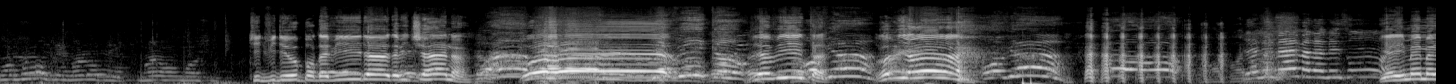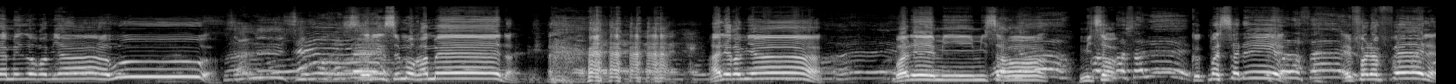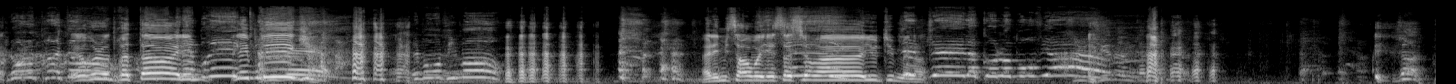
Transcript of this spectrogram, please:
Moi, non plus, moi non plus. Moi non, moi aussi. Petite vidéo pour David, David Chan. Ouais. Viens vite hein. Viens vite. Reviens. Reviens. Reviens. Il y a les mêmes à la maison. Il y a les mêmes à la maison, reviens. Ouh. Salut, c'est moi, Salut, c'est Mohamed. Allez, reviens. Bon allez, mi, mi Saran, mi Comme Saran, ma salée coque ma salé, Falafel et falafel, Le rouleau de printemps. Et rouleau de printemps, et les, Les briques. les briques. Les bonbons piments. Allez, mi Saran, envoyez ça sur euh, YouTube maintenant. La colombe revient. Jacques,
